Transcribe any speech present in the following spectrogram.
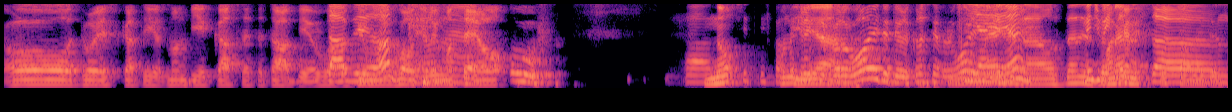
O, to es skatījos, man bija kasete, tā bija. Tā bija laba Valtteri filma, jā. Mateo. Uf! Uh, Nu, Un izklausās. Christopher Lloyd, tur ir Christopher Lloyd. Jā, jā, jā. Viņš bija tas uh,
